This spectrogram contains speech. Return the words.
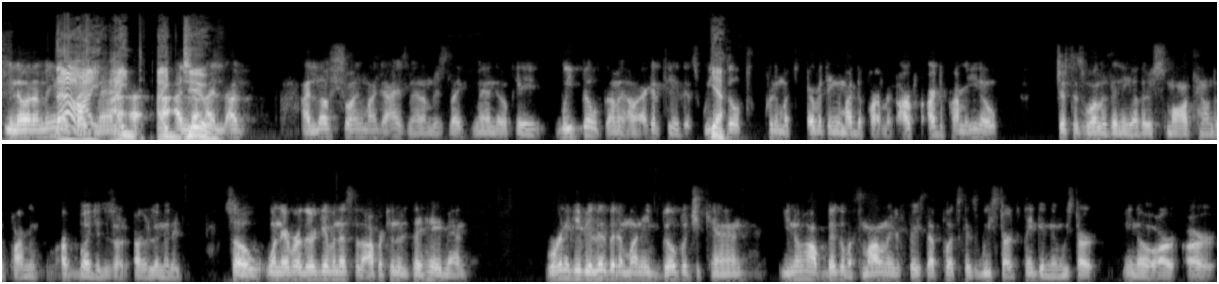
you know what I mean? No, like, I, man, I, I, I, I, do. I, I, love showing my guys, man. I'm just like, man, okay, we built. I mean, I got to tell you this. We yeah. built pretty much everything in my department. Our our department, you know, just as well as any other small town department, our budgets are, are limited. So whenever they're giving us the opportunity to say, hey, man, we're going to give you a little bit of money, build what you can. You know how big of a smile on your face that puts because we start thinking and we start, you know, our our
